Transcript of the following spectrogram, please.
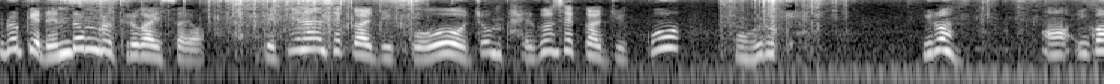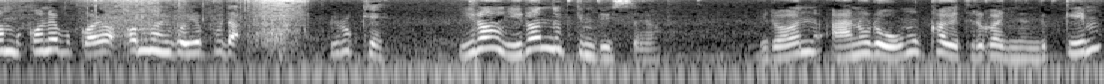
이렇게 랜덤으로 들어가 있어요. 이렇게 진한 색깔도 있고 좀 밝은 색깔도 있고 어, 이렇게 이런 어 이거 한번 꺼내볼까요? 어머 이거 예쁘다. 이렇게 이런 이런 느낌도 있어요. 이런 안으로 오목하게 들어가 있는 느낌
